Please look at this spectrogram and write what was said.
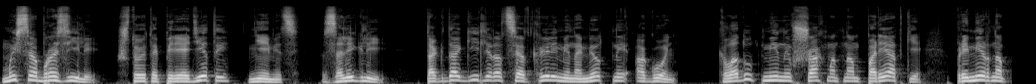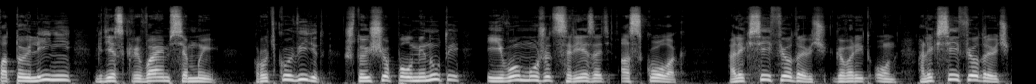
Мы сообразили, что это переодетый немец. Залегли. Тогда гитлеровцы открыли минометный огонь. Кладут мины в шахматном порядке, примерно по той линии, где скрываемся мы. Рудько видит, что еще полминуты, и его может срезать осколок. «Алексей Федорович», — говорит он, — «Алексей Федорович,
